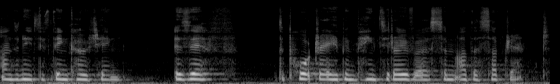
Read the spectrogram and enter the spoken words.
underneath the thin coating, as if the portrait had been painted over some other subject.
